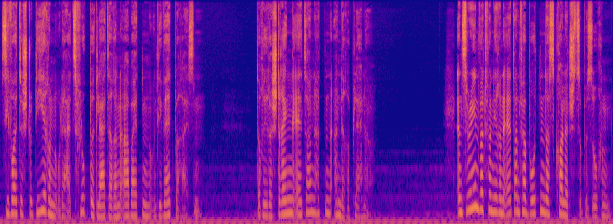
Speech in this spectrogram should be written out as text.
Sie wollte studieren oder als Flugbegleiterin arbeiten und die Welt bereisen. Doch ihre strengen Eltern hatten andere Pläne. Ansreen wird von ihren Eltern verboten, das College zu besuchen.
